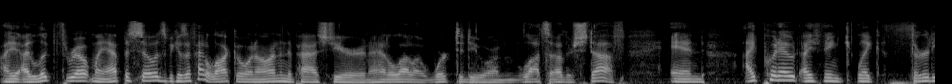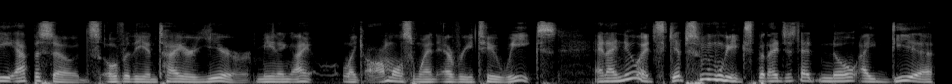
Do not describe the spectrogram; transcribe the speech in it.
I, I looked throughout my episodes because i've had a lot going on in the past year and i had a lot of work to do on lots of other stuff. And i put out i think like 30 episodes over the entire year meaning i like almost went every two weeks. And i knew i'd skip some weeks but i just had no idea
